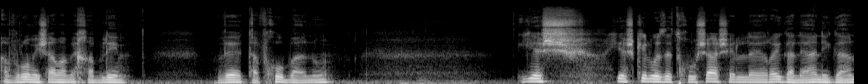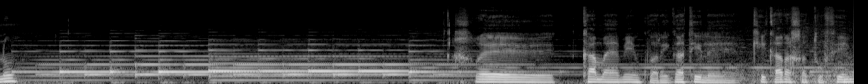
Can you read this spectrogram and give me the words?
עברו משם מחבלים וטבחו בנו. יש, יש כאילו איזו תחושה של רגע, לאן הגענו? אחרי כמה ימים כבר הגעתי לכיכר החטופים.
